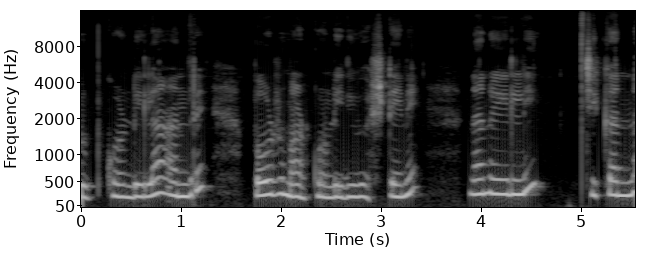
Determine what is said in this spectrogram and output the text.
ರುಬ್ಕೊಂಡಿಲ್ಲ. ಅಂದರೆ ಪೌಡ್ರ್ ಮಾಡ್ಕೊಂಡಿದ್ದೀವಿ ಅಷ್ಟೇ ನಾನು ಇಲ್ಲಿ ಚಿಕನ್ನ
